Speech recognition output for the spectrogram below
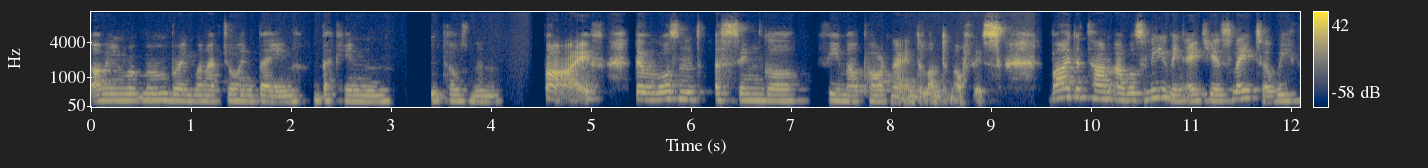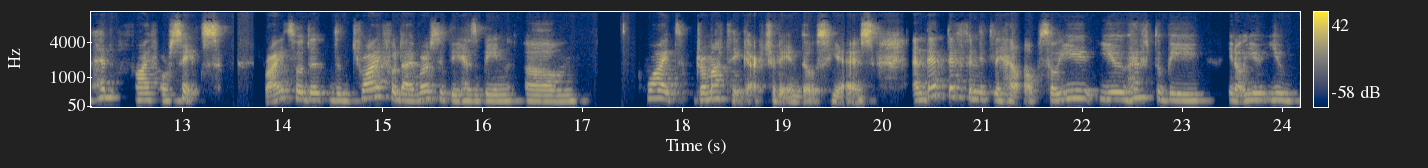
i mean remembering when i joined bain back in 2005 there wasn't a single female partner in the london office. By the time i was leaving 8 years later we had 5 or 6 right? So the, the drive for diversity has been um, quite dramatic actually in those years. And that definitely helps. So you you have to be you know you you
